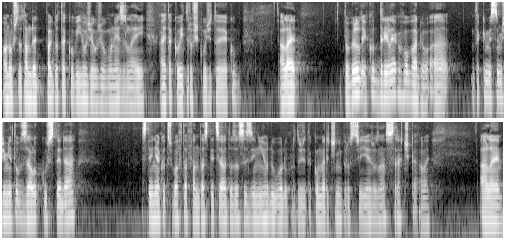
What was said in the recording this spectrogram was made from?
a ono už to tam jde pak do takového, že už on je zlej a je takový trošku, že to je jako, ale to byl jako drill jak hovado a taky myslím, že mě to vzalo kus teda Stejně jako třeba v ta fantastice, ale to zase z jiného důvodu, protože ta komerční prostředí je hrozná sračka, ale, ale,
